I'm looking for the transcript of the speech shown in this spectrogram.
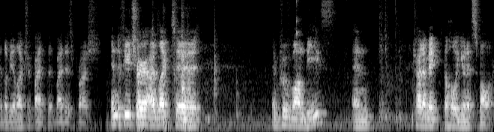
it'll be electrified by this brush. In the future, I'd like to improve on these and try to make the whole unit smaller.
